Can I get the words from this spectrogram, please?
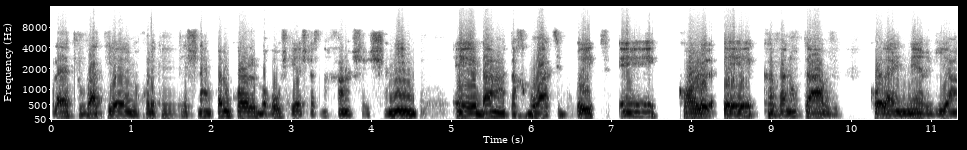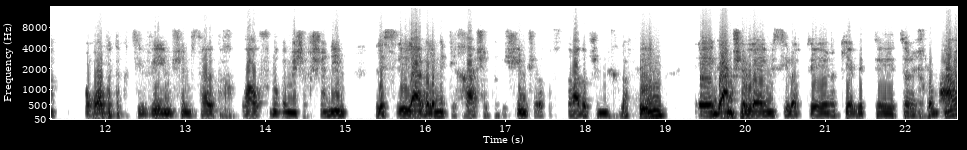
אולי התשובה תהיה מחולקת לשניים. קודם כל, ברור שיש הזנחה של שנים אה, בתחבורה הציבורית, אה, כל אה, כוונותיו, כל האנרגיה, רוב התקציבים של משרד התחבורה הופנו במשך שנים לסלילה ולמתיחה של כבישים, של אוטוסטרדות, של מחלפים, אה, גם של מסילות אה, רכבת אה, צריך לומר,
